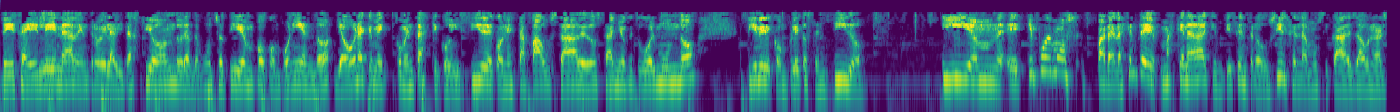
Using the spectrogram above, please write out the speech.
de esa Elena dentro de la habitación durante mucho tiempo componiendo. Y ahora que me comentás que coincide con esta pausa de dos años que tuvo el mundo, tiene de completo sentido. ¿Y em, eh, qué podemos, para la gente más que nada que empiece a introducirse en la música de Jauners,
